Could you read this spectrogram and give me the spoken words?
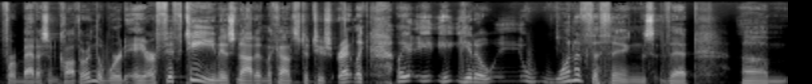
For Madison Cawthorn, the word AR-15 is not in the Constitution, right? Like, like you know, one of the things that um,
